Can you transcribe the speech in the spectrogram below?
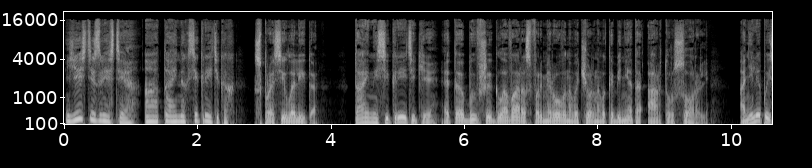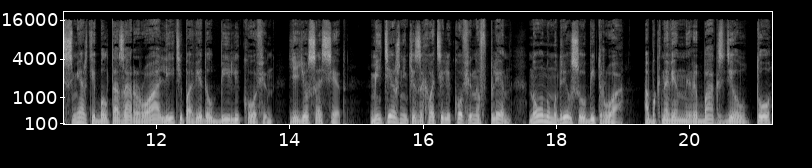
«Есть известия о тайных секретиках?» — спросила Лита. Тайны секретики — это бывший глава расформированного черного кабинета Артур Сорель. О нелепой смерти Балтазара Руа Лити поведал Билли Кофин, ее сосед. Мятежники захватили Кофина в плен, но он умудрился убить Руа. Обыкновенный рыбак сделал то,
